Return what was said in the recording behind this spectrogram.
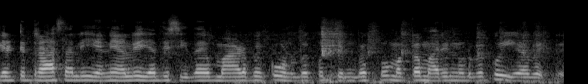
ಎಷ್ಟು ತ್ರಾಸಲ್ಲಿ ಏನೇ ಅಲ್ಲಿ ಎದ್ದು ಸೀದಾ ಮಾಡಬೇಕು, ಉಣ್ಬೇಕು ತಿನ್ನಬೇಕು ಮಕ್ಕ ಮಾರಿ ನೋಡಬೇಕು, ಹೇಳ್ಬೇಕು.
